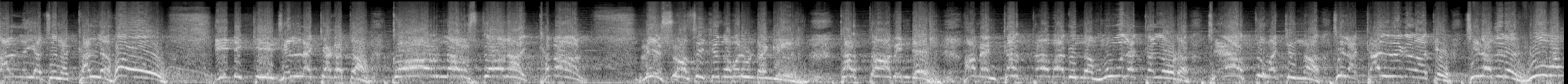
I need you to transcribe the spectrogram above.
തള്ളിയ ചില കല്ല്. ഇടുക്കി ജില്ലക്കകത്ത് കോർണർ സ്റ്റോണായി കമാൻ വിശ്വസിക്കുന്നവരുണ്ടെങ്കിൽ കർത്താവിന്റെ അവൻ കർത്താവാകുന്ന മൂലക്കല്ലോട് ചേർത്ത് വയ്ക്കുന്ന ചില കല്ലുകളാക്കി ചിലതിന് രൂപം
